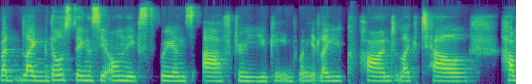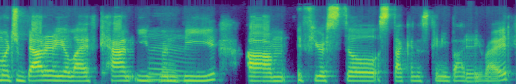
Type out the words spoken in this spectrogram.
but like those things you only experience after you gained weight. Like, you can't like tell how much better your life can even mm. be um, if you're still stuck in a skinny body, right?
